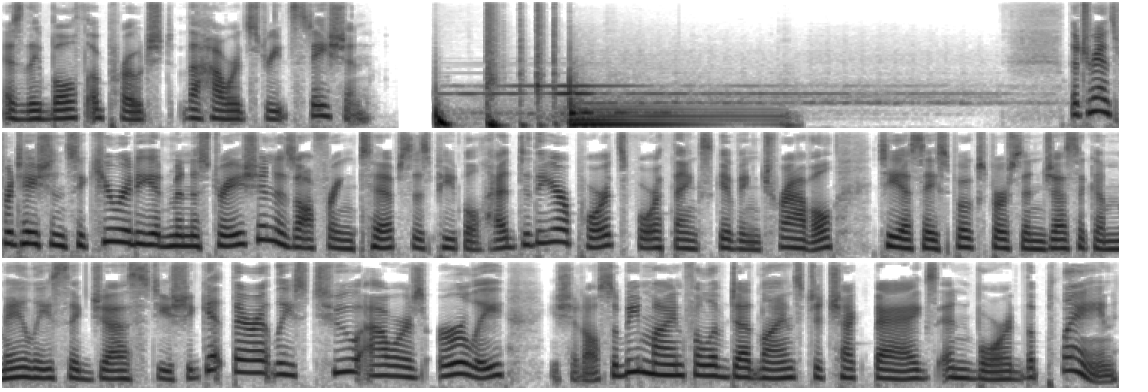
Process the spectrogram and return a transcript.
as they both approached the Howard Street station. The Transportation Security Administration is offering tips as people head to the airports for Thanksgiving travel. TSA spokesperson Jessica Mayle suggests you should get there at least two hours early. You should also be mindful of deadlines to check bags and board the plane.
